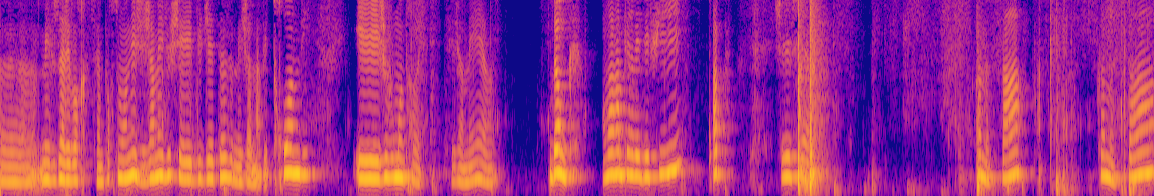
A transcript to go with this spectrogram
Euh, mais vous allez voir, c'est un porte-monnaie. J'ai jamais vu chez les budgeteuses, mais j'en avais trop envie. Et je vous montrerai, si jamais. Euh. Donc, on va remplir les défis. Hop, je vais faire comme ça, comme ça.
